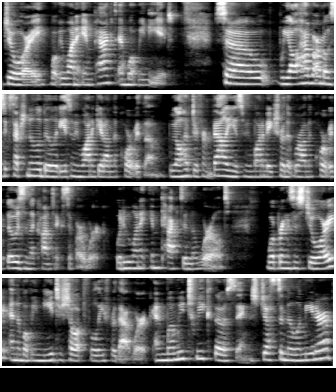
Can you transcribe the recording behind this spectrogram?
joy, what we want to impact, and what we need. So we all have our most exceptional abilities and we want to get on the court with them. We all have different values and we want to make sure that we're on the court with those in the context of our work. What do we want to impact in the world? What brings us joy and then what we need to show up fully for that work. And when we tweak those things just a millimeter,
